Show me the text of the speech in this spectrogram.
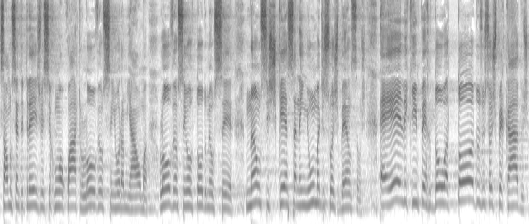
Salmo 103, versículo 1 ao 4: Louve ao Senhor a minha alma, louve ao Senhor todo o meu ser, não se esqueça nenhuma de suas bênçãos. É Ele que perdoa todos os seus pecados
